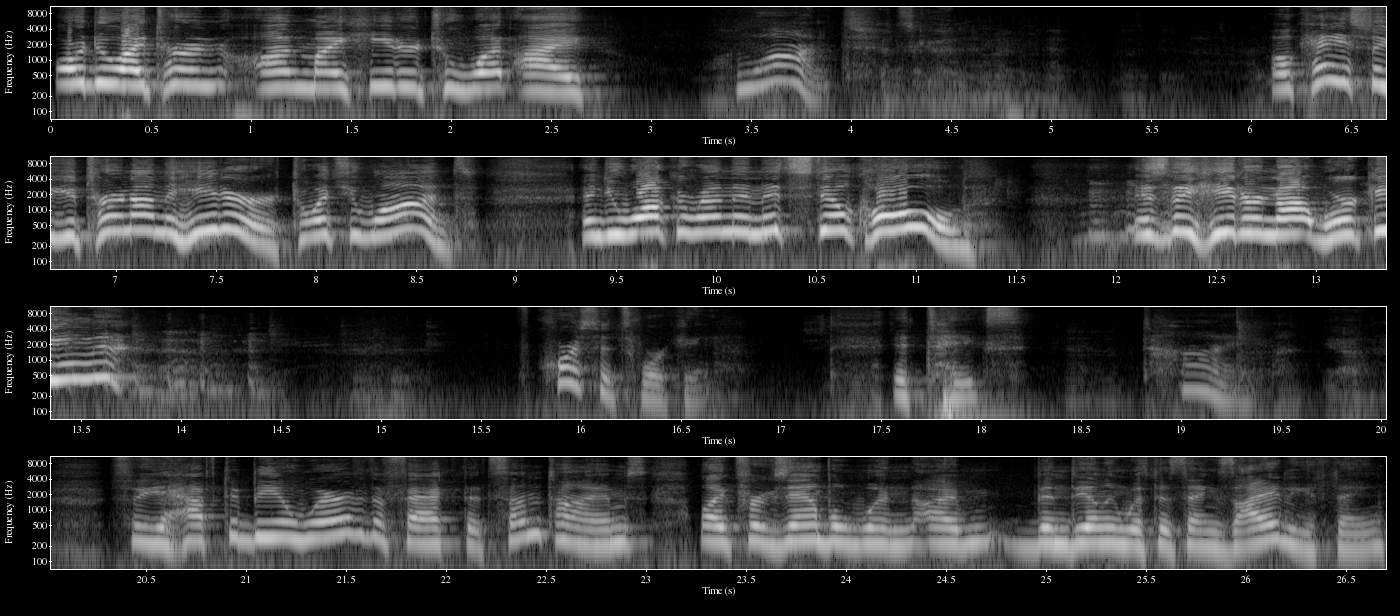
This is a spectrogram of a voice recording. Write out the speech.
Or do I turn on my heater to what I want? That's good. Okay, so you turn on the heater to what you want, and you walk around and it's still cold. Is the heater not working? Of course it's working. It takes time. So you have to be aware of the fact that sometimes, like for example, when I've been dealing with this anxiety thing,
